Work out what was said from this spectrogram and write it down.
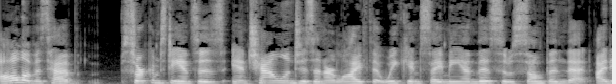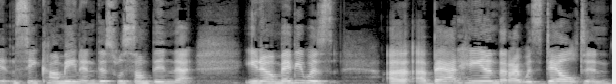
All of us have circumstances and challenges in our life that we can say, man, this was something that I didn't see coming, and this was something that, you know, maybe was. A, a, bad hand that I was dealt, and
